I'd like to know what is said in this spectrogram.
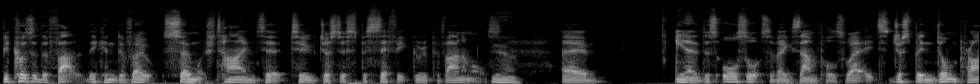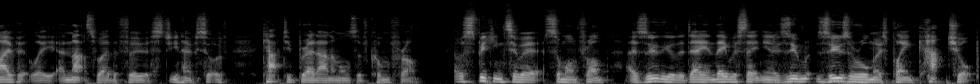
because of the fact that they can devote so much time to, to just a specific group of animals. Yeah. Um, you know, there's all sorts of examples where it's just been done privately, and that's where the first, you know, sort of captive bred animals have come from. I was speaking to a, someone from a zoo the other day, and they were saying, you know, zoo, zoos are almost playing catch up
